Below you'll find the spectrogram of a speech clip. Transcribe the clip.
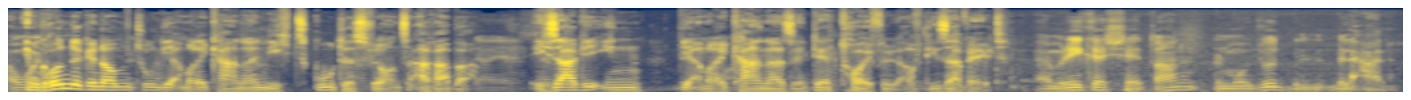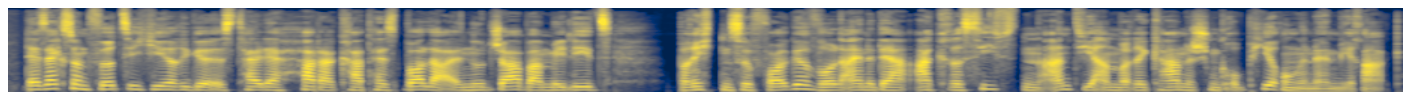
Im Grunde genommen tun die Amerikaner nichts Gutes für uns Araber. Ich sage Ihnen, die Amerikaner sind der Teufel auf dieser Welt. Der 46-Jährige ist Teil der Harakat Hezbollah al-Nujaba-Miliz, Berichten zufolge wohl eine der aggressivsten anti-amerikanischen Gruppierungen im Irak.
